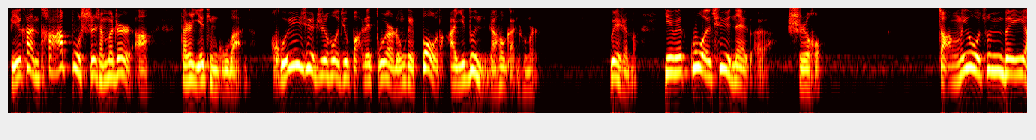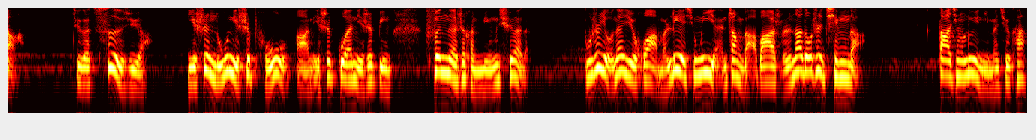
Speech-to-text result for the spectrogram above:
别看他不识什么字啊，但是也挺古板的。回去之后就把这独眼龙给暴打一顿，然后赶出门。为什么？因为过去那个时候，长幼尊卑呀。这个次序啊，你是奴，你是仆啊，你是官，你是兵，分的是很明确的。不是有那句话吗？列兄一眼，仗打八十，那都是轻的。大清律你们去看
